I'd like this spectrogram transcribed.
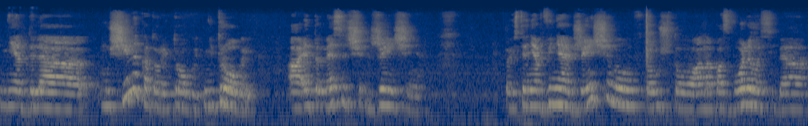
не для мужчины, который трогает, не трогай, а это месседж к женщине. То есть они обвиняют женщину в том, что она позволила себя,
